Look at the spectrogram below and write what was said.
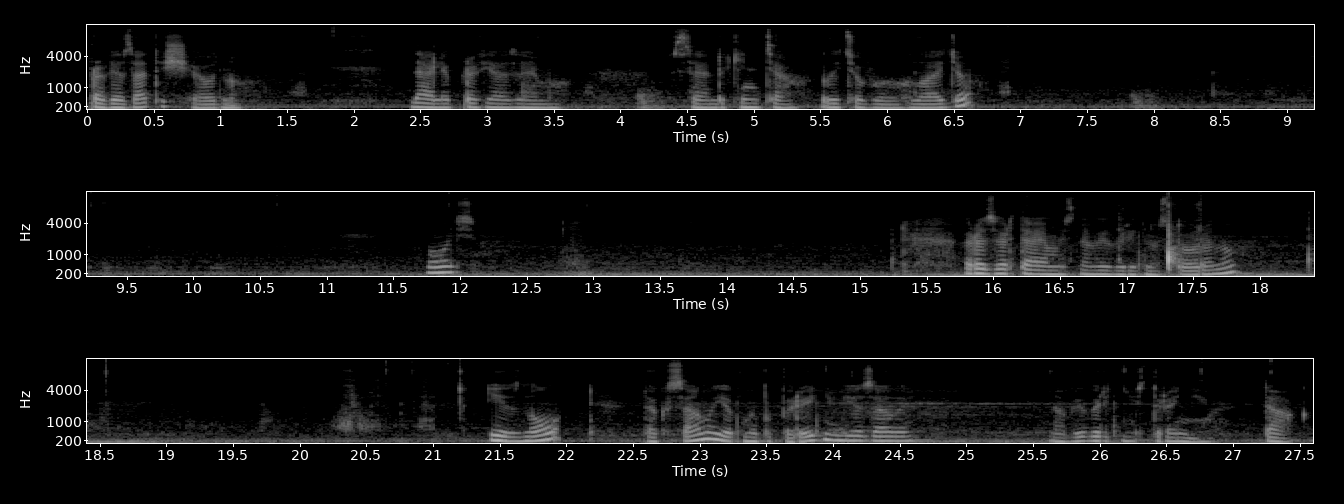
пров'язати ще одну. Далі пров'язуємо все до кінця лицьовою гладдю. Ось. Розвертаємось на виворітну сторону. І знову так само, як ми попередньо в'язали на виворітній стороні. Так,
